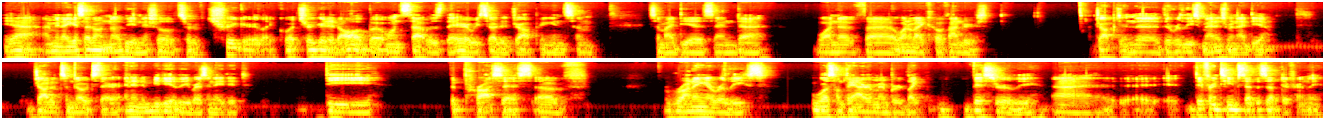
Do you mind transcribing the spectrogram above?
yeah, I mean, I guess I don't know the initial sort of trigger, like what triggered it all, but once that was there, we started dropping in some some ideas, and uh, one of uh, one of my co-founders dropped in the the release management idea, jotted some notes there, and it immediately resonated. The the process of running a release was something I remembered like viscerally. Uh, different teams set this up differently,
